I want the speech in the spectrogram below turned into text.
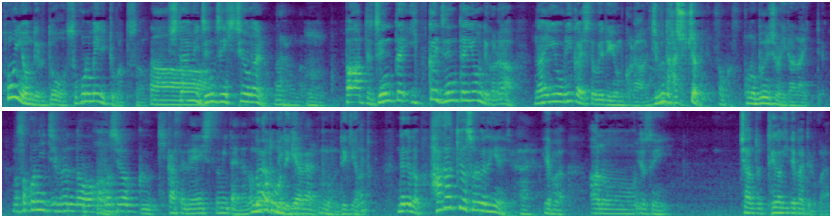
本読んでるとそこのメリットがあってさ下読み全然必要ないの。なるほど、うん。バーって全体一回全体読んでから内容を理解した上で読むから自分で走っちゃうのよ。そうこの文章はいらないって。もうそこに自分の面白く聞かせる演出みたいなののが出来上がるうん、出来上がると。だけどはがきはそれができないじゃん、はい。やっぱあのー要するにちゃんと手書きで書いてるから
